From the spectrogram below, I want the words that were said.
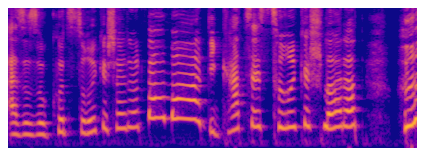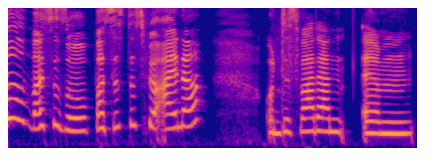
also so kurz zurückgeschleudert. Mama, die Katze ist zurückgeschleudert. Weißt du so, was ist das für einer? Und das war dann, ähm,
